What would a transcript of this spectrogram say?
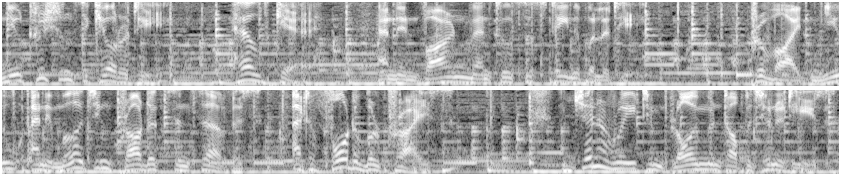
nutrition security, healthcare, and environmental sustainability. Provide new and emerging products and service at affordable price. Generate employment opportunities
